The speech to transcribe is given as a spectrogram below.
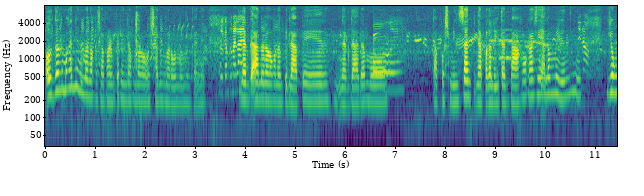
Although lumaki din naman ako sa farm pero hindi ako marunong masyadong marunong ng ganyan. Nag-ano lang ako ng pilapil, nagdadamo. Tapos minsan pinapagalitan pa ako kasi alam mo yun, yung, yung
